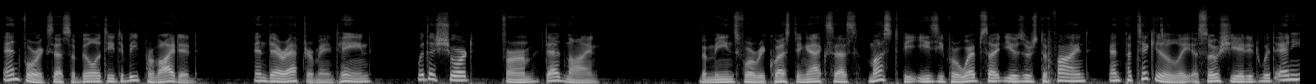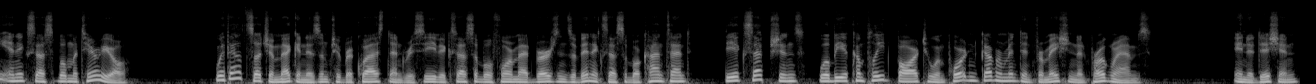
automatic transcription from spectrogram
and for accessibility to be provided, and thereafter maintained, with a short, firm deadline. The means for requesting access must be easy for website users to find and particularly associated with any inaccessible material. Without such a mechanism to request and receive accessible format versions of inaccessible content, the exceptions will be a complete bar to important government information and programs. In addition,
